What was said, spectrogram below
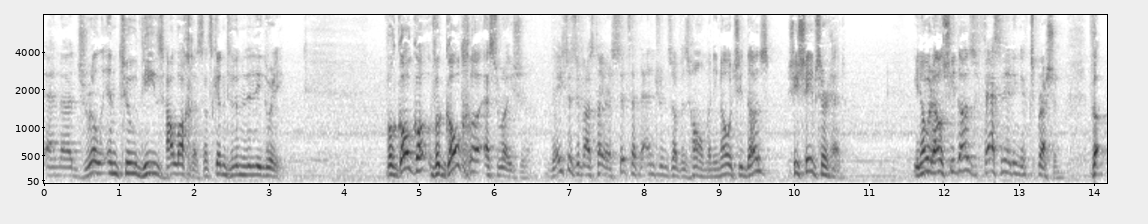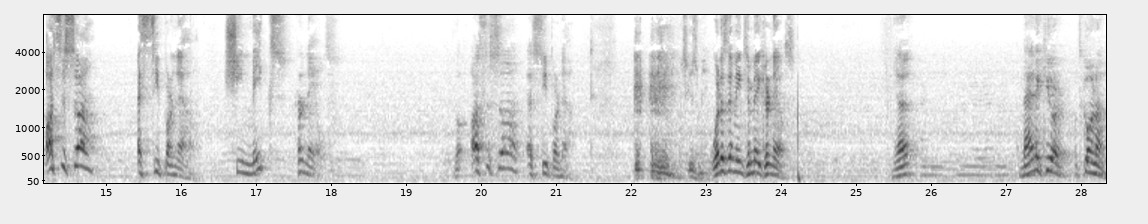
and uh, drill into these halachas. Let's get into the nitty gritty. Esreisha. The Isha Sifas Tayar sits at the entrance of his home, and you know what she does? She shaves her head. You know what else she does? Fascinating expression. The asisa esiparnel. She makes her nails. The asisa esiparnel. Excuse me. What does that mean to make her nails? Yeah? Manicure. What's going on?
